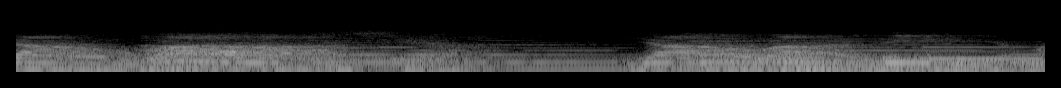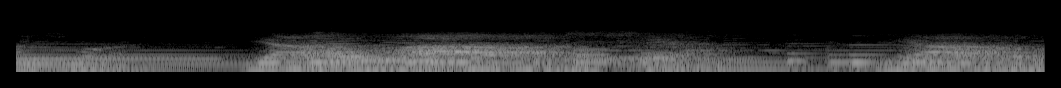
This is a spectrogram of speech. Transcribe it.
Yahwasia, Yahwali, Yahwasia, Yahwali,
